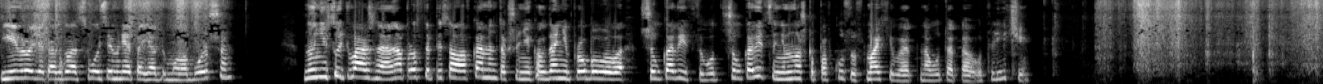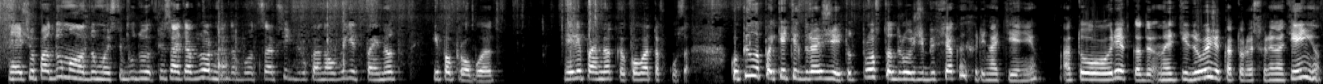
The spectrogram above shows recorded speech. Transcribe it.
Ей вроде как 28 лет, а я думала больше. Но не суть важная, она просто писала в комментах, что никогда не пробовала шелковицу. Вот шелковица немножко по вкусу смахивает на вот это вот личи. Я еще подумала, думаю, если буду писать обзор, надо будет сообщить, вдруг она увидит, поймет и попробует. Или поймет какого-то вкуса. Купила пакетик дрожжей. Тут просто дрожжи без всякой хренотени. А то редко найти дрожжи, которые с хренотенью.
